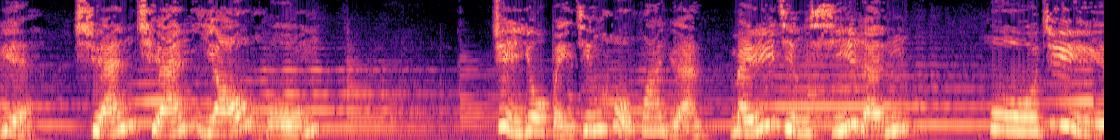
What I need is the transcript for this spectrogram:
月，悬泉摇红。俊幽北京后花园，美景袭人，虎踞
